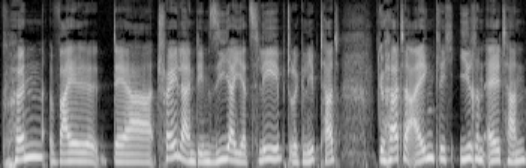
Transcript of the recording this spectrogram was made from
können, weil der Trailer, in dem sie ja jetzt lebt oder gelebt hat, gehörte eigentlich ihren Eltern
